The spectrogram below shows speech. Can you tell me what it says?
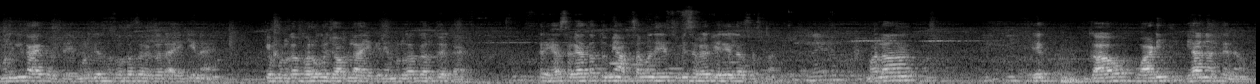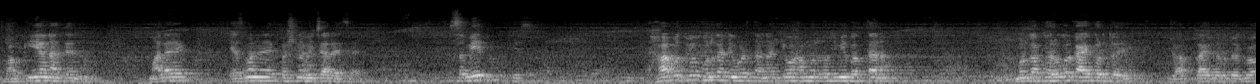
मुलगी काय करते? मुलगीचं स्वतःचं घर आहे की नाही? की मुलगा खरोखर जॉबला आहे की नाही? मुलगा करतोय काय? तर ह्या सगळ्या आता तुम्ही आपसामध्ये तुम्ही सगळं केलेलं असतं. मला एक गाव वाडी ह्या नात्यानं भावकी या नात्यानं मला एक यजमानाने एक प्रश्न विचारायचा आहे. समीर हा मग तुम्ही मुलगा निवडताना किंवा हा मुलगा तुम्ही बघताना मुलगा खरोखर काय करतोय? जॉब काय करतोय किंवा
